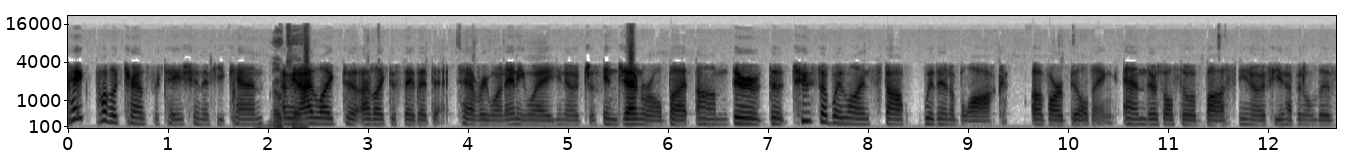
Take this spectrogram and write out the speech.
take public transportation if you can. I mean, I like to I like to say that to, to everyone anyway, you know, just in general. But um, there the two subway lines stop within a block of our building, and there's also a bus. You know, if you happen to live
